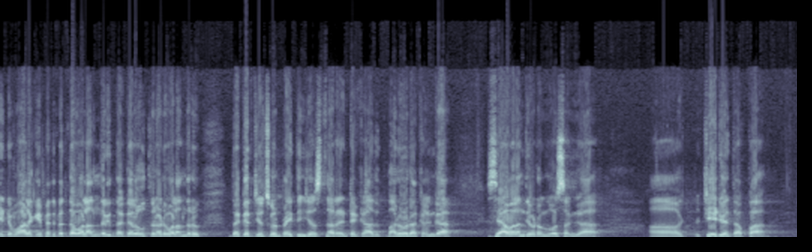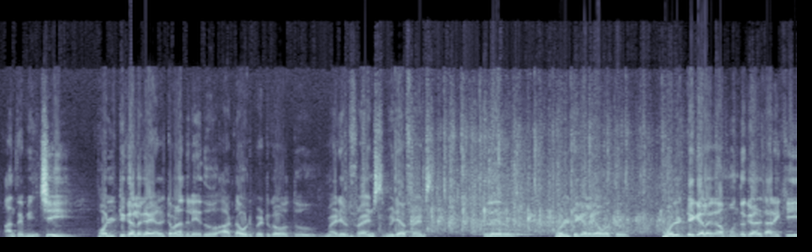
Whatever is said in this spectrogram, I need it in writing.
ఏంటి వాళ్ళకి పెద్ద పెద్ద వాళ్ళందరికీ దగ్గర అవుతున్నాడు వాళ్ళందరూ దగ్గర చేసుకుని ప్రయత్నం చేస్తున్నారంటే కాదు. మరో రకంగా సేవలు అందివ్వడం కోసంగా చేయడమే తప్ప అంతకుమించి పొలిటికల్గా వెళ్ళటం అనేది లేదు. ఆ డౌట్ పెట్టుకోవద్దు. My dear friends media friends లేదు. పొలిటికల్గా వద్దు. పొలిటికల్గా ముందుకు వెళ్ళటానికి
